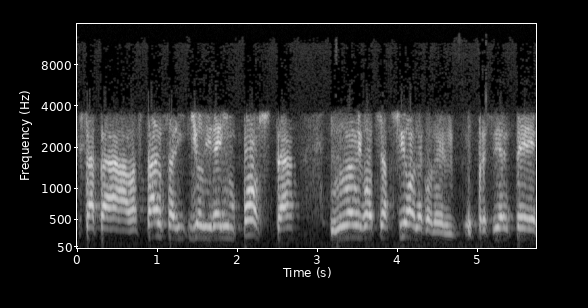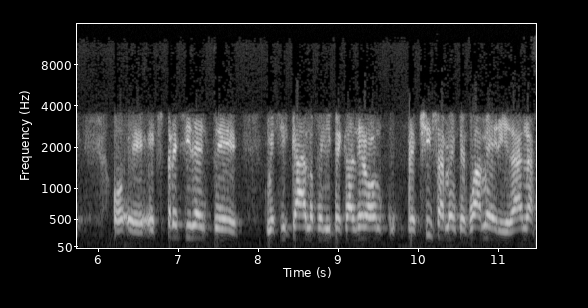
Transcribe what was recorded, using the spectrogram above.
è stata abbastanza, io direi, imposta in una negoziazione con il, presidente, eh, ex presidente messicano Felipe Calderón, precisamente qua a Merida, la,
